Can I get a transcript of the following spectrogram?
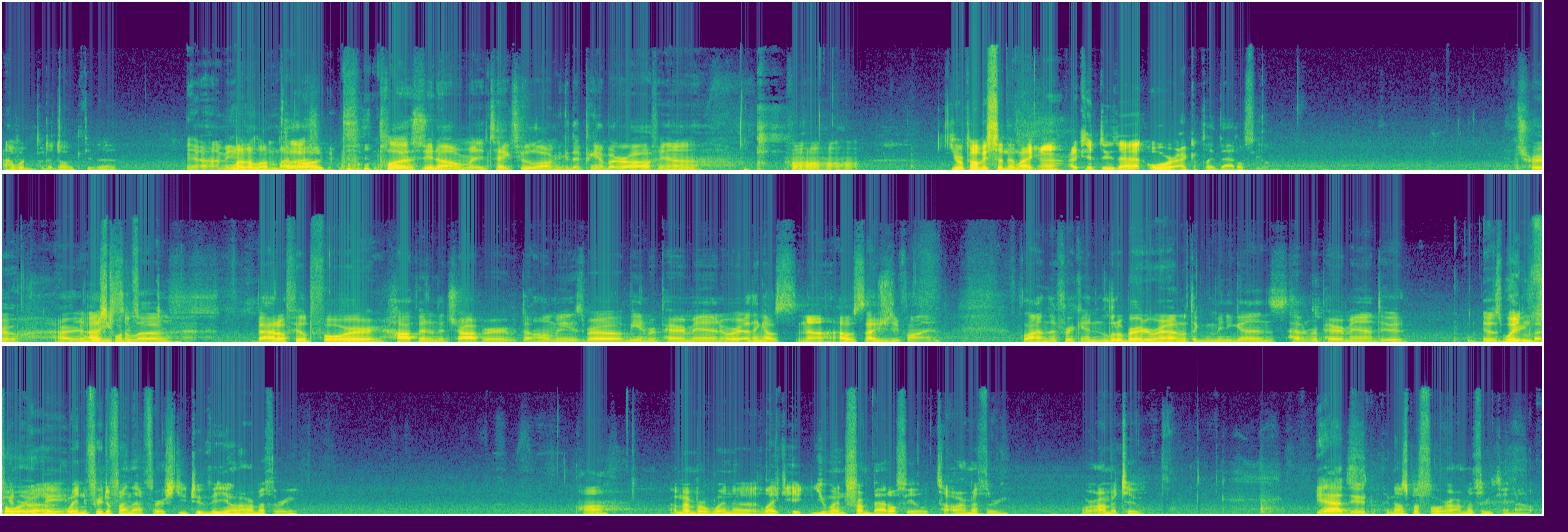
I wouldn't put a dog through that, Yeah, I mean, let alone my plus- dog. Plus, you know, it would take too long to get that peanut butter off. You know. You were probably sitting there like, uh, I could do that, or I could play Battlefield. True. I, I was used to 2014. love Battlefield 4, hopping in the chopper with the homies, bro, being repairman, or I think I was no, I was I was usually flying, flying the freaking little bird around with the miniguns, having repairman, dude. It was Waiting for uh, waiting for you to find that first YouTube video on Arma three. huh? I remember when uh, like it, you went from Battlefield to Arma three, or Arma two. Yeah, dude. I think that was before Arma three came out.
